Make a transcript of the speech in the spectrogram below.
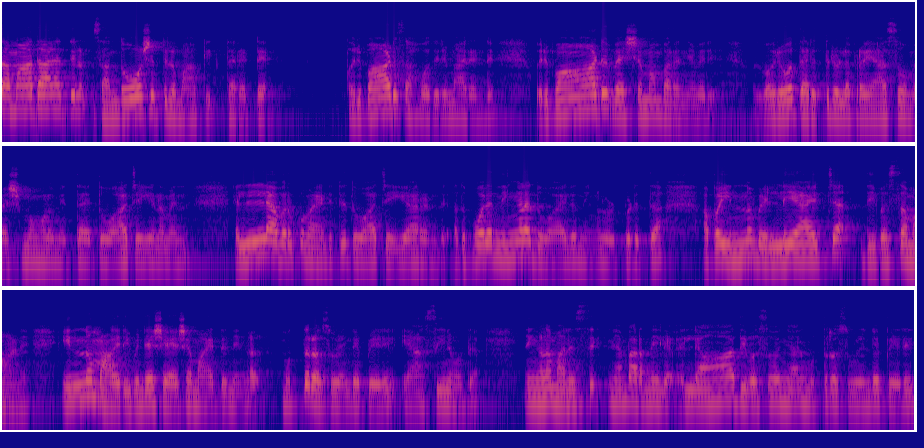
സമാധാനത്തിലും സന്തോഷത്തിലുമാക്കി തരട്ടെ. ഒരുപാട് സഹോദരിമാരുണ്ട്. ഒരുപാട് വിഷമം പറഞ്ഞവർ ഓരോ തരത്തിലുള്ള പ്രയാസവും വിഷമങ്ങളും എത്തായി ദുവാ ചെയ്യണമെന്ന് എല്ലാവർക്കും വേണ്ടിയിട്ട് ദുവാ ചെയ്യാറുണ്ട്. അതുപോലെ നിങ്ങളെ ദുവായിലും നിങ്ങൾ ഉൾപ്പെടുത്തുക. അപ്പോൾ ഇന്ന് വെള്ളിയാഴ്ച ദിവസമാണ്. ഇന്നും മഗ്‌രിബിന്‍റെ ശേഷമായിട്ട് നിങ്ങൾ മുത്ത് റസൂലിന്റെ പേരിൽ യാസീൻ ഓതുക. നിങ്ങളെ മനസ്സിൽ ഞാൻ പറഞ്ഞില്ലേ എല്ലാ ദിവസവും ഞാൻ മുത്ത് റസൂലിന്റെ പേരിൽ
